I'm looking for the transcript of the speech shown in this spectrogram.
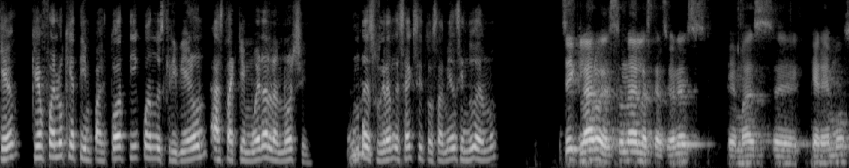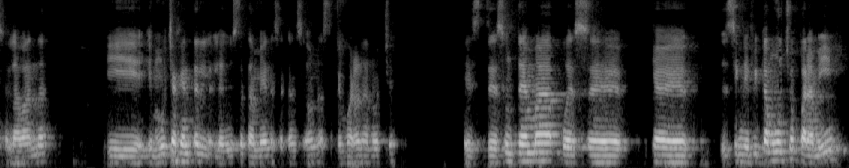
¿Qué, fue lo que te impactó a ti cuando escribieron Hasta que muera la noche? Uno de sus grandes éxitos también, sin duda, ¿no? Sí, claro, es una de las canciones que más eh, queremos en la banda y, mucha gente le, gusta también esa canción, Hasta que muera la noche. Este es un tema, pues, eh, que significa mucho para mí.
